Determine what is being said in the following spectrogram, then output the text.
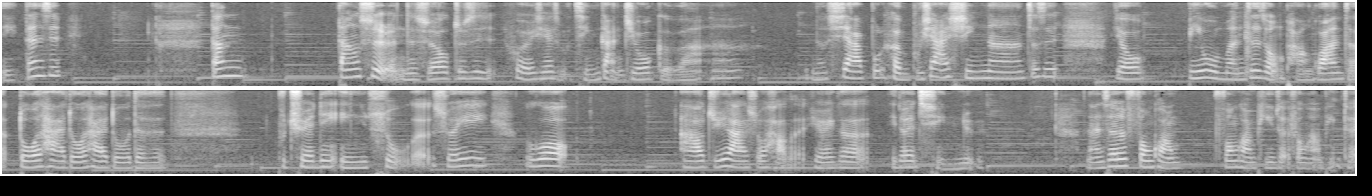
议。但是当当事人的时候，就是会有一些什么情感纠葛啊。能下不狠不下心呐、就是有比我们这种旁观者多太多太多的不确定因素了。所以，如果好举例来说好了，有一个一对情侣，男生疯狂疯狂劈腿，疯狂劈腿，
